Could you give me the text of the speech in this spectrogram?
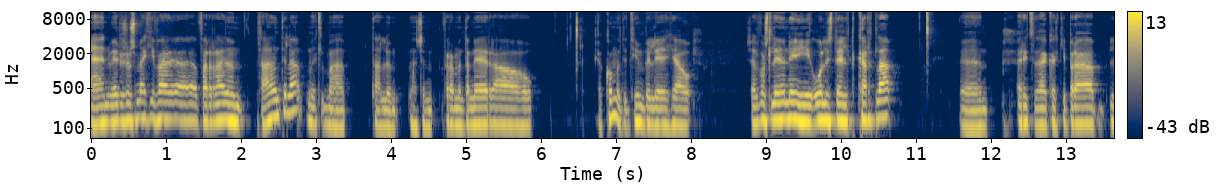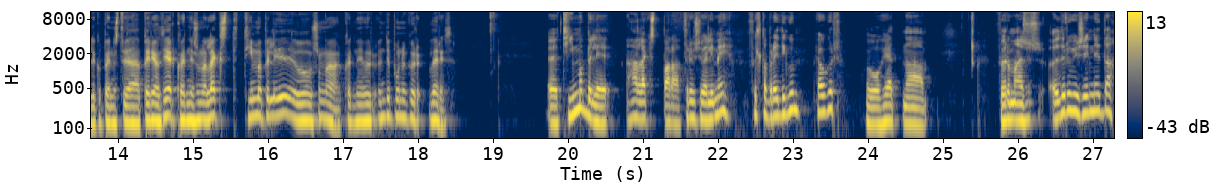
En við erum svo sem ekki fara, fara að ræða um það endilega, við ætlum að tala um það sem framöndan er á já, komandi tímubili hjá Selfossliðunni í Ólisteild Karla. Um, Rítið það er kannski bara líka beinast við að byrja á þér. Hvernig svona leggst tímabilið og svona hvernig hefur undirbúningur verið? Uh, Tímabilið, það leggst bara þrjusu vel í mig fullt af breytingum hjá okkur. Og hérna förum aðeins öðruvís inn í þetta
